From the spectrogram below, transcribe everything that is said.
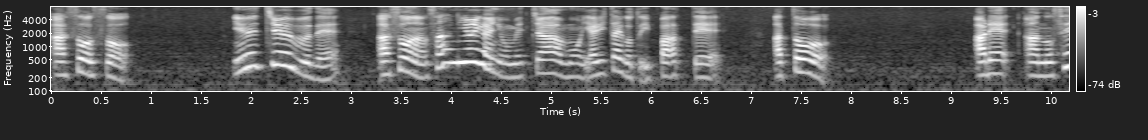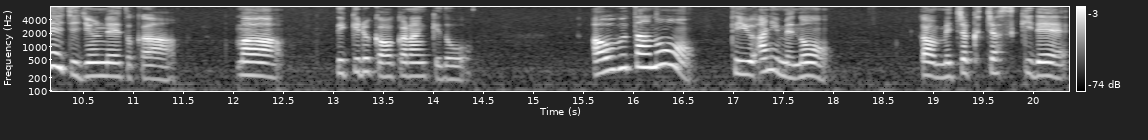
あそうそう。YouTube で。あそうなの。サンリオ以外にもめっちゃもうやりたいこといっぱいあって。あとあれあの聖地巡礼とかまあできるか分からんけど「青豚の」っていうアニメのがめちゃくちゃ好きで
